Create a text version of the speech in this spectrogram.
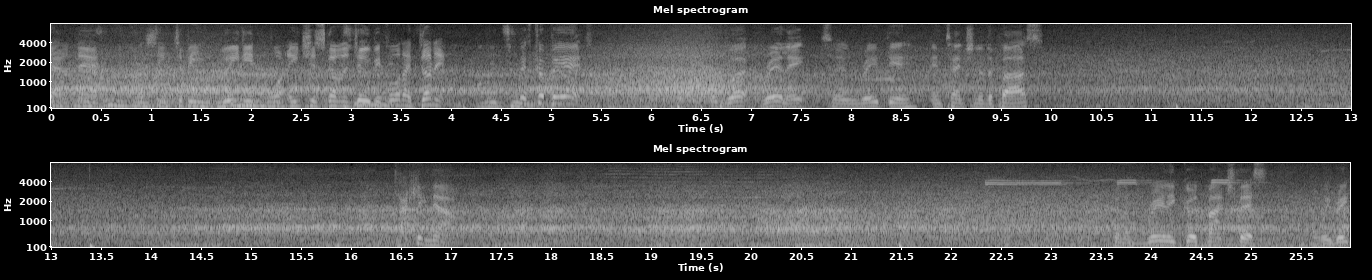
down there. They seem to be reading what each is going to do before they've done it. This could be it. Work, really, to read the intention of the pass. Attacking now. Been a really good match, this. And we reach...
